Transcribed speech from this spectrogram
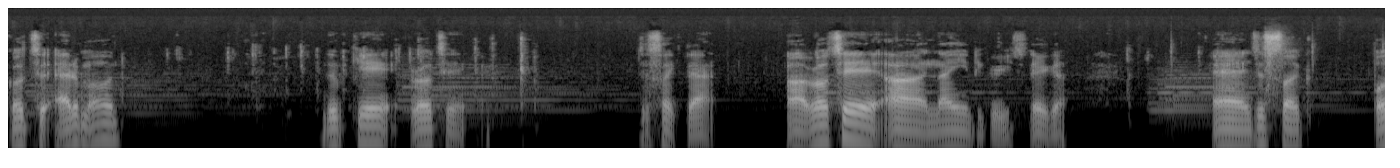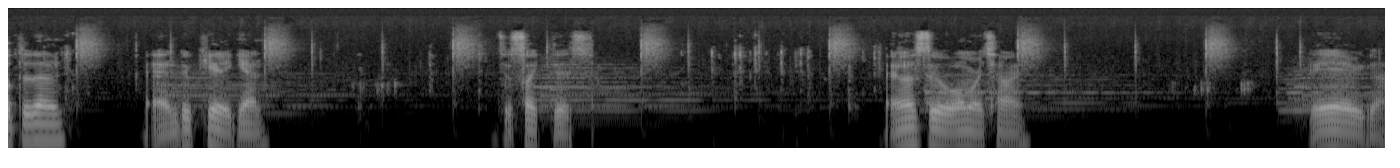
Go to edit mode, duplicate, rotate, just like that. Uh, rotate uh 90 degrees. There you go. And just like both of them, and duplicate again. Just like this. And let's do it one more time. There we go.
